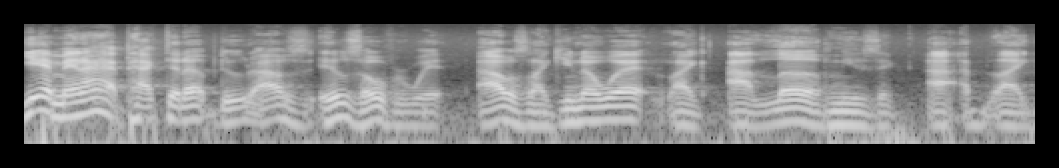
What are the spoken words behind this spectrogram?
yeah, man, I had packed it up, dude. I was it was over with. I was like, you know what? Like, I love music. I like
